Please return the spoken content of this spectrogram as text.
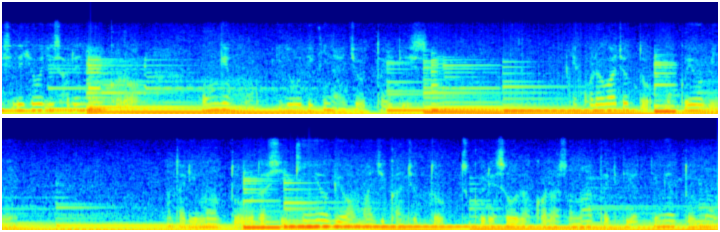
イスで表示されないから音源も移動できない状態です。でこれはちょっと木曜日にまたリモートだし金曜日はまあ時間ちょっと作れそうだからそのあたりでやってみようと思う。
